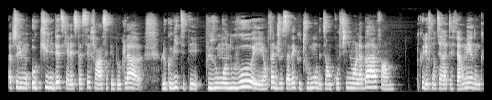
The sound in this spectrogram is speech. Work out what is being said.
absolument aucune idée de ce qui allait se passer. Enfin à cette époque-là, euh, le Covid c'était plus ou moins nouveau et en fait je savais que tout le monde était en confinement là-bas, enfin que les frontières étaient fermées donc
